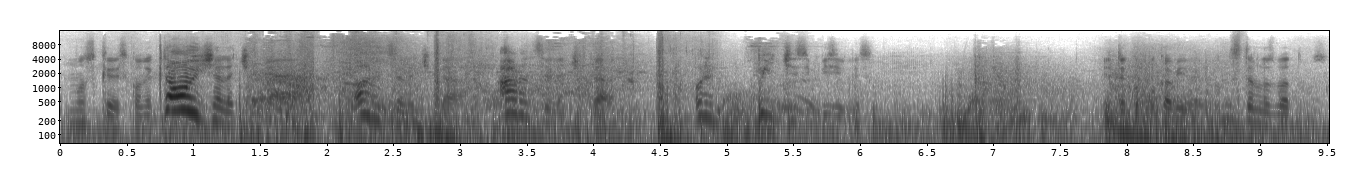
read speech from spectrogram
Tenemos que desconectar. ¡Uy, ya la chingada! ¡Ábranse la chingada! ¡Ábranse la chingada! ¡Órale, pinches invisibles! Ya tengo poca vida. ¿Dónde están los vatos?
